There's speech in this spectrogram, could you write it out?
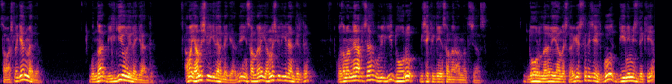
Savaşla gelmedi. Bunlar bilgi yoluyla geldi. Ama yanlış bilgilerle geldi. İnsanları yanlış bilgilendirdi. O zaman ne yapacağız? Bu bilgiyi doğru bir şekilde insanlara anlatacağız. Doğruları ve yanlışları göstereceğiz. Bu dinimizdeki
